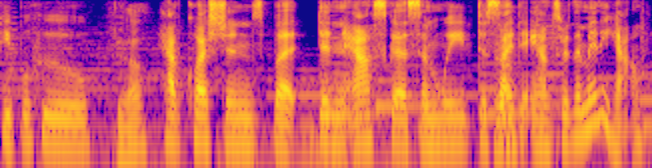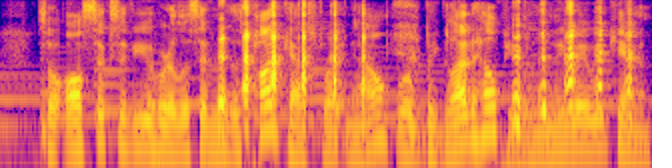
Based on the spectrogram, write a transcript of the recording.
people who Yeah. have questions but didn't ask us and we decide to answer them anyhow. So all six of you who are listening to this podcast right now, we'll be glad to help you in any way we can.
